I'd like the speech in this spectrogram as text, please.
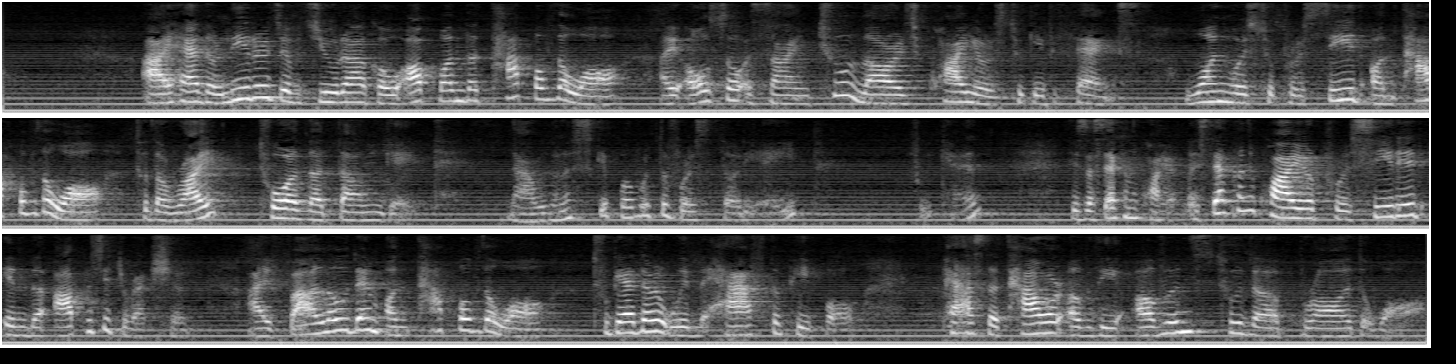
I had the leaders of Judah go up on the top of the wall. I also assigned two large choirs to give thanks. One was to proceed on top of the wall to the right toward the dung gate. Now we're going to skip over to verse 38, if we can. Here's the second choir. The second choir proceeded in the opposite direction. I followed them on top of the wall together with half the people, past the tower of the ovens to the broad wall.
